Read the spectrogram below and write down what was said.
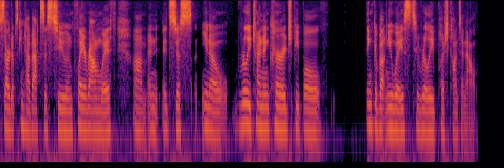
startups can have access to and play around with. Um, and it's just, you know, really trying to encourage people think about new ways to really push content out.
